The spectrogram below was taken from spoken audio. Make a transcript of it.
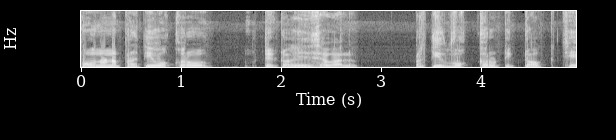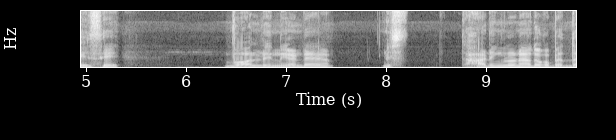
ఫోన్ ఉన్న ప్రతి ఒక్కరూ టిక్టాక్ చేసేవాళ్ళు ప్రతి ఒక్కరూ టిక్టాక్ చేసే వాళ్ళు ఎందుకంటే స్టార్టింగ్లోనే అదొక పెద్ద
